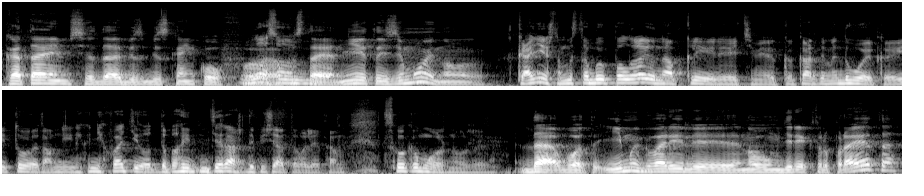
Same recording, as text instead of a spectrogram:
Катаемся, да, без, без коньков У нас он... постоянно. Не этой зимой, но... Конечно, мы с тобой полрайона обклеили этими картами двойка, и то там не, хватило, дополнительный тираж допечатывали там. Сколько можно уже? Да, вот. И мы говорили новому директору про это,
